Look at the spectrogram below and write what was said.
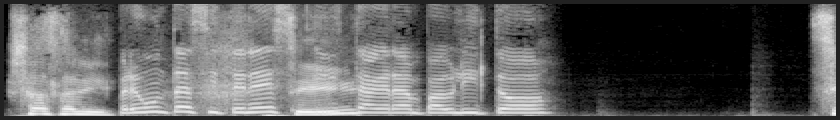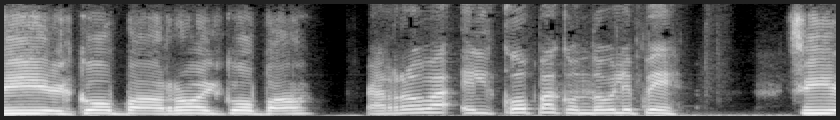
ya salí. Pregunta si tenés Sí. Instagram, Pablito. Sí, el copa, arroba el copa. Arroba el copa con doble P. Sí,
